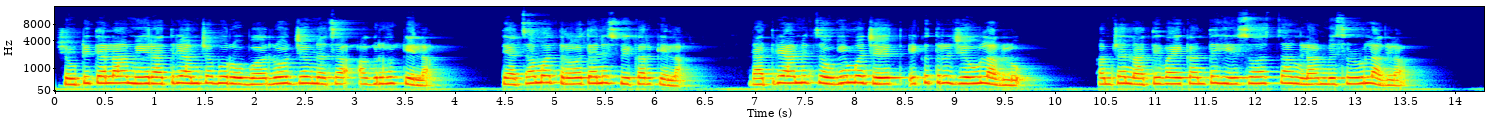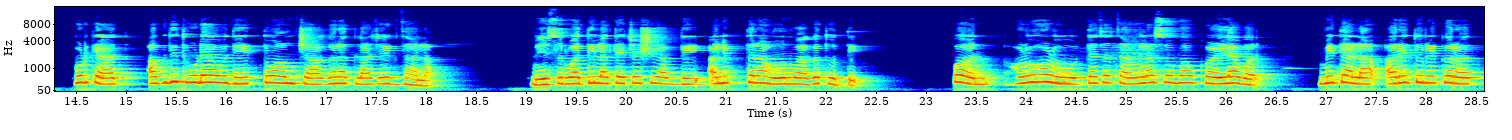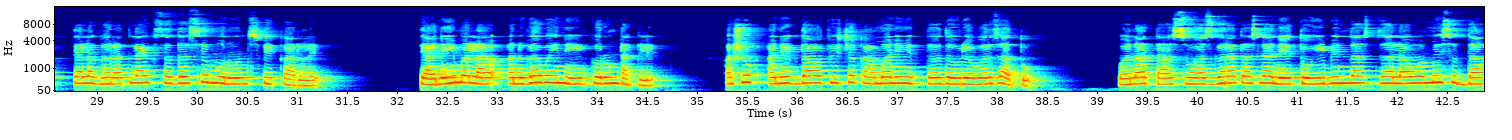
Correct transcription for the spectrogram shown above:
शेवटी त्याला आम्ही रात्री आमच्याबरोबर रोज जेवण्याचा आग्रह केला. त्याचा मात्र त्याने स्वीकार केला. रात्री आम्ही चौघी मजेत एकत्र जेवू लागलो. आमच्या नातेवाईकांतही सहज चांगला मिसळू लागला. थोडक्यात अगदी थोड्या अवधीत तो आमच्या घरातलाच एक झाला. मी सुरुवातीला त्याच्याशी अगदी अलिप्त राहून वागत होते. पण हळूहळू त्याचा चांगला स्वभाव कळल्यावर मी त्याला अरेतुरे करत त्याला घरातला एक सदस्य म्हणून स्वीकारले. त्यानेही मला अनघावहिनी करून टाकले. अशोक अनेकदा ऑफिसच्या कामानिमित्त दौऱ्यावर जातो. पण आता सुहास घरात असल्याने तोही बिनधास्त झाला व मी सुद्धा.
